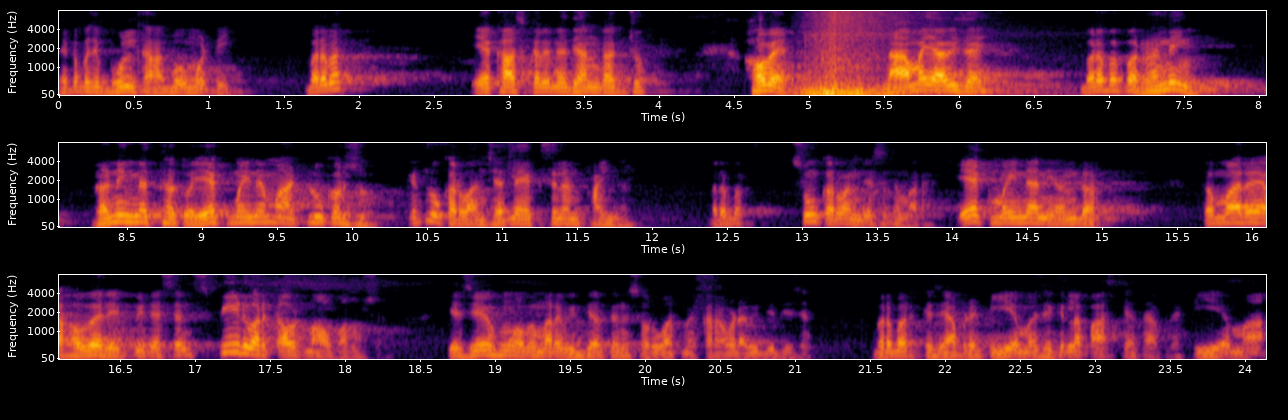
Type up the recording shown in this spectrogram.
નહીં કે પછી ભૂલ થાય, બહુ મોટી. બરાબર? એ ખાસ કરીને ધ્યાન રાખજો. હવે, નામય આવી જાય. બરાબર? પણ રનિંગ રનિંગ નથી થતું. એક મહિનામાં આટલું કરજો. કેટલું કરવાનું છે? એટલે એક્સેલન્ટ ફાઇનલ બરાબર? શું કરવાનું રહેશે તમારે? એક મહિનાની અંદર તમારે હવે રેપિટેશન સ્પીડ વર્કઆઉટમાં આવવાનું છે. કે જે હું હવે મારા વિદ્યાર્થીઓને શરૂઆતમાં કરાવડાવી દીધી છે. બરાબર? કે જે આપણે ટીએમાં જે કેટલા પાસ થયા હતા, આપણે ટીએમાં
